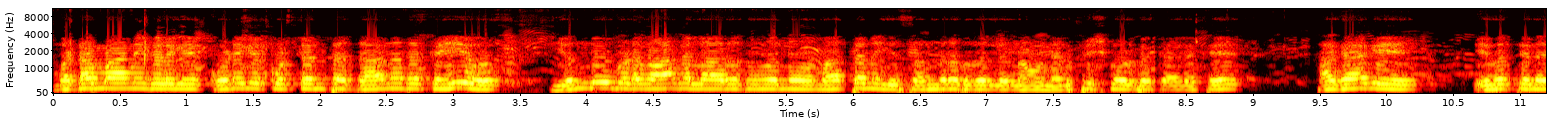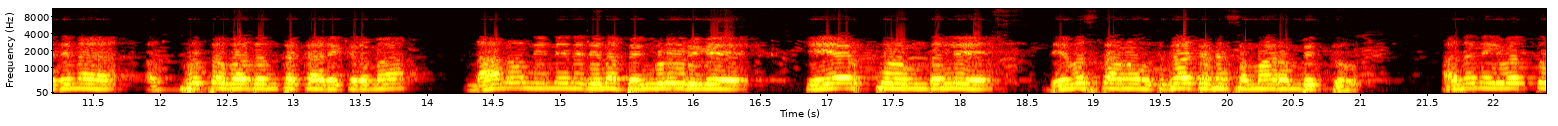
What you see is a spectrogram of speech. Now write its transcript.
ಮಠಮಾನಿಗಳಿಗೆ ಕೊಡುಗೆ ಕೊಟ್ಟಂತ ದಾನದ ಕೈಯು ಎಂದೂ ಬಡವಾಗಲಾರದು ಅನ್ನುವ ಮಾತನ್ನು ಈ ಸಂದರ್ಭದಲ್ಲಿ ನಾವು ನೆನಪಿಸ್ಕೊಳ್ಬೇಕಾಗತ್ತೆ. ಹಾಗಾಗಿ ಇವತ್ತಿನ ದಿನ ಅದ್ಭುತವಾದಂತ ಕಾರ್ಯಕ್ರಮ. ನಾನು ನಿನ್ನಿನ ದಿನ ಬೆಂಗಳೂರಿಗೆ ಕೆ ಆರ್ ಪುರಂದಲ್ಲಿ ದೇವಸ್ಥಾನ ಉದ್ಘಾಟನೆ ಸಮಾರಂಭ ಇತ್ತು. ಅದನ್ನು ಇವತ್ತು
